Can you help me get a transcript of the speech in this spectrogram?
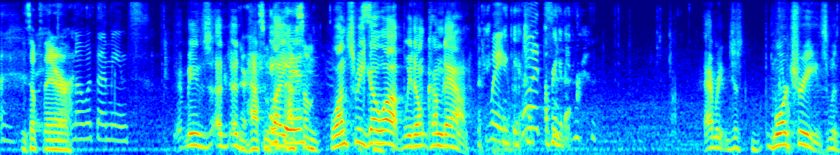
It's up there. I don't know what that means. It means a, a, There has some, Thank have some. once we go up, we don't come down. Wait, thank you. What? I'll, bring it back. Every just more trees with.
